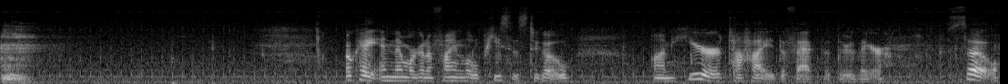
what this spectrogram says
okay, and then we're going to find little pieces to go on here to hide the fact that they're there. So,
